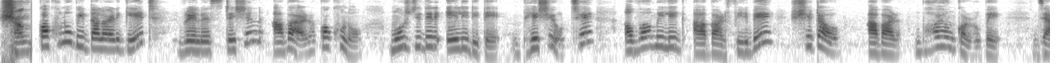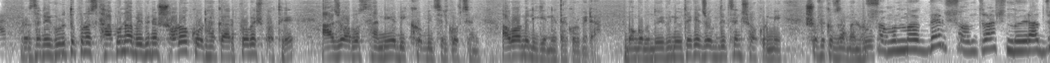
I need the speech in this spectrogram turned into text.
সাং- কখনো বিদ্যালয়ের গেট রেলওয়ে স্টেশন আবার কখনো মসজিদের এলইডিতে ভেসে উঠছে আওয়ামী লীগ আবার ফিরবে সেটাও আবার ভয়ঙ্কর রূপে। রাজধানীর গুরুত্বপূর্ণ স্থাপনা বিভিন্ন সড়ক ও ঢাকার প্রবেশপথে আজও অবস্থান নিয়ে বিক্ষোভ মিছিল করছেন আওয়ামী লীগের নেতাকর্মীরা। বঙ্গবন্ধু এভিনিউ থেকে যোগ দিচ্ছেন সহকর্মী শফিকুজ্জামান রূপ সমন্বয়কদের সন্ত্রাস নৈরাজ্য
